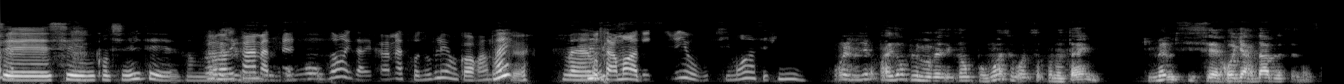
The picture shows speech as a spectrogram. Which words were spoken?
c'est, c'est une continuité. Enfin, On en mais est quand même à je- 13 ans, ils arrivent quand même à se renouveler encore. Hein, Oui. donc, euh, bah, oui. contrairement à d'autres séries, au bout de 6 mois, c'est fini. moi je veux dire, par exemple, le mauvais exemple pour moi, c'est Once Upon a Time, qui même si c'est regardable la saison 7,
